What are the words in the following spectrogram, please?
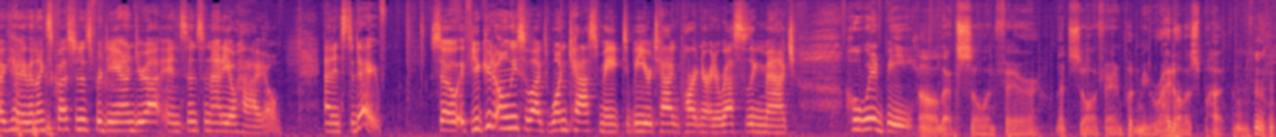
Okay, the next question is for Deandra in Cincinnati, Ohio. And it's to Dave. So, if you could only select one castmate to be your tag partner in a wrestling match, who would it be? Oh, that's so unfair. That's so unfair and putting me right on the spot.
